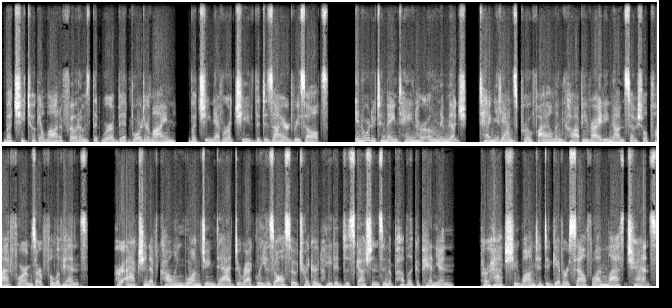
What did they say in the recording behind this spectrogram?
but she took a lot of photos that were a bit borderline, but she never achieved the desired results. In order to maintain her own image, Tang Yan's profile and copywriting on social platforms are full of hints. Her action of calling Wang Jing dad directly has also triggered heated discussions in the public opinion. Perhaps she wanted to give herself one last chance.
